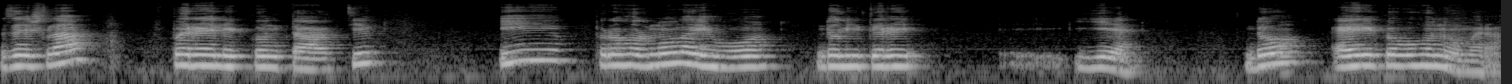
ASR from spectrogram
Зайшла в перелік контактів і прогорнула його до літери Є, до Ерікового номера.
